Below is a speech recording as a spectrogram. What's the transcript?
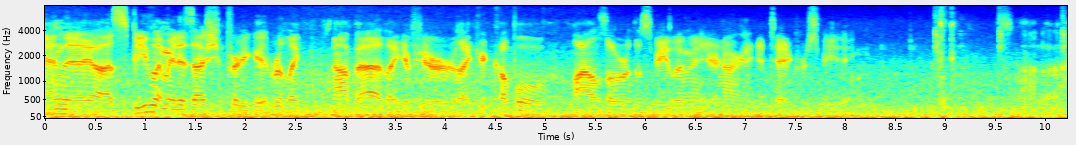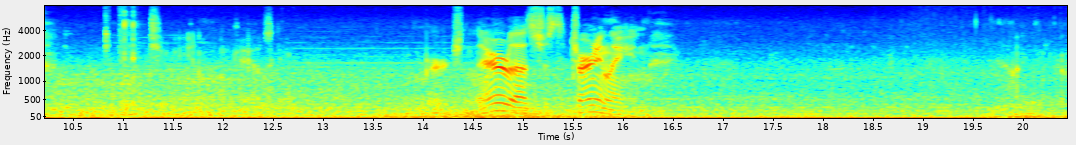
And the uh, speed limit is actually pretty good, like not bad. Like if you're like a couple miles over the speed limit, you're not gonna get tagged for speeding. It's not uh, too, you know. Okay, I was gonna merge in there, but that's just a turning lane. I can go.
